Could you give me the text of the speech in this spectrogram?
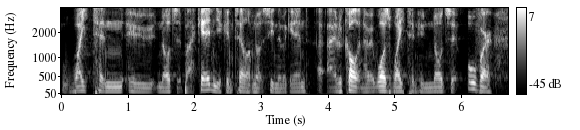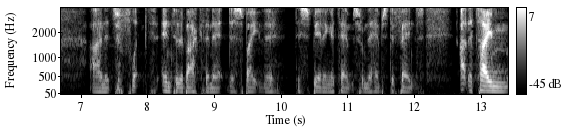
Wighton who nods it back in. You can tell I've not seen them again. I, I recall it now. It was Wighton who nods it over, and it's flicked into the back of the net despite the despairing attempts from the Hibs defence at the time,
